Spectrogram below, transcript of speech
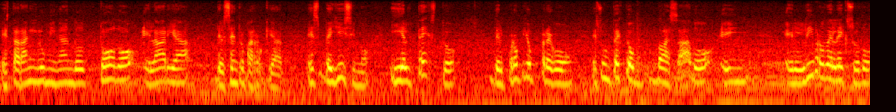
estarán iluminando todo el área del centro parroquial. Es bellísimo y el texto del propio pregón es un texto basado en el libro del Éxodo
